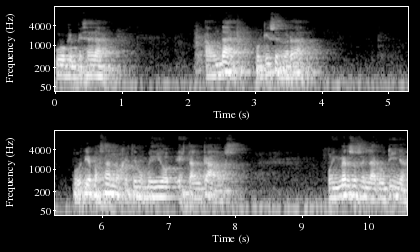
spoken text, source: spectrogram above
hubo que empezar a, ahondar, porque eso es verdad. Podría pasarnos que estemos medio estancados o inmersos en la rutina.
